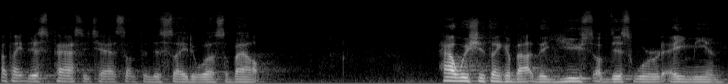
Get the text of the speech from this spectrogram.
I think this passage has something to say to us about how we should think about the use of this word amen.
